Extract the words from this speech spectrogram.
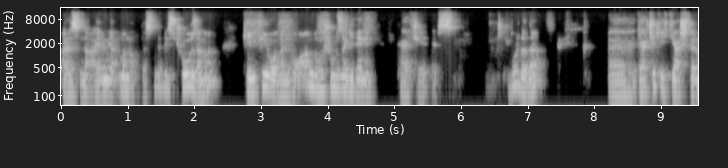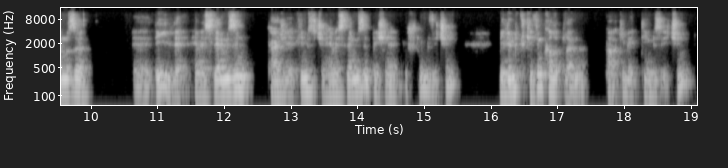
arasında ayrım yapma noktasında biz çoğu zaman keyfi olanı, o anda hoşumuza gideni tercih ederiz. Burada da e, gerçek ihtiyaçlarımızı e, değil de heveslerimizin tercih ettiğimiz için, heveslerimizin peşine düştüğümüz için, belirli tüketim kalıplarını takip ettiğimiz için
